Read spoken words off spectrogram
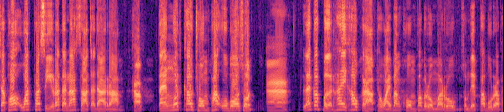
เฉพาะวัดพระศรีรัตนศาสดารามครับ แต่งดเข้าชมพระอุโบสถอ่า และก็เปิดให้เข้ากราบถวายบังคมพระบรมรูป สมเด็จพระบุรพ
